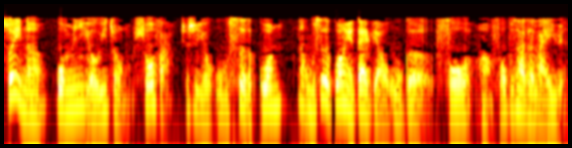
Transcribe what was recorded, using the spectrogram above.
所以呢，我们有一种说法，就是有五色的光。那五色的光也代表五个佛，哈，佛菩萨的来源。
